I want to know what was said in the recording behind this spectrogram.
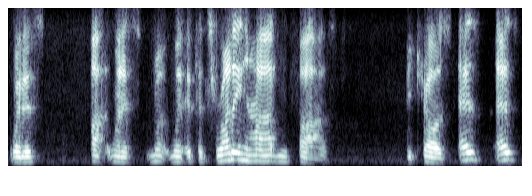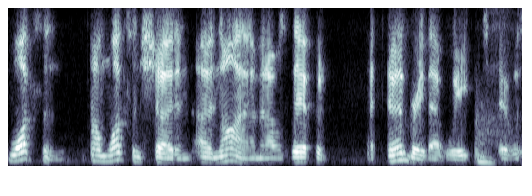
When it's uh, when it's if it's running hard and fast, because as as Watson, Tom Watson showed in 09, I mean, I was there for at Turnberry that week. It was, it was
